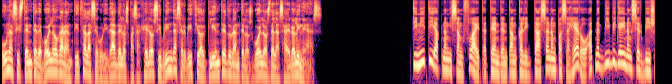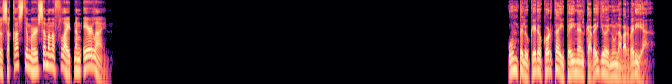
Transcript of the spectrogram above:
Un asistente de vuelo garantiza la seguridad de los pasajeros y brinda servicio al cliente durante los vuelos de las aerolíneas. Tinitiyak ng isang flight attendant ang kaligtasan ng pasahero at nagbibigay ng serbisyo sa customer sa mga flight ng airline. Un peluquero corta y peina el cabello en una barbería.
